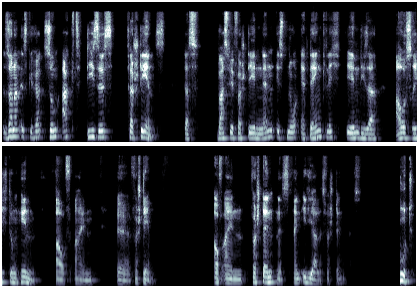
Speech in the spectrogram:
sondern es gehört zum Akt dieses Verstehens. Das, was wir Verstehen nennen, ist nur erdenklich in dieser Ausrichtung hin auf ein äh, Verstehen, auf ein Verständnis, ein ideales Verständnis. Gut,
